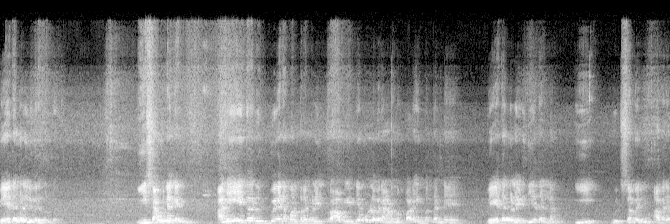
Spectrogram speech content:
വേദങ്ങളിൽ വരുന്നുണ്ട്. ഈ ശൗനകൻ അനേക ഋഗ്വേദ മന്ത്രങ്ങളിൽ പ്രാവീണ്യമുള്ളവരാണെന്ന് പറയുമ്പോൾ തന്നെ വേദങ്ങൾ എഴുതിയതെല്ലാം ഈ ഗുത്സമനും അവരെ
